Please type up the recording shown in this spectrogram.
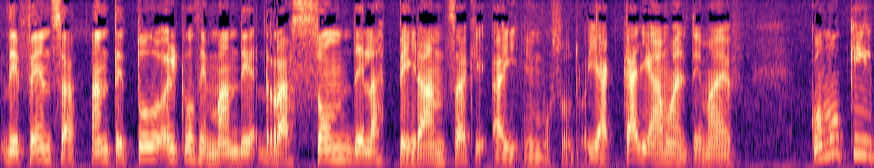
defensa ante todo el que os demande razón de la esperanza que hay en vosotros. Y acá llegamos al tema de ¿cómo que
